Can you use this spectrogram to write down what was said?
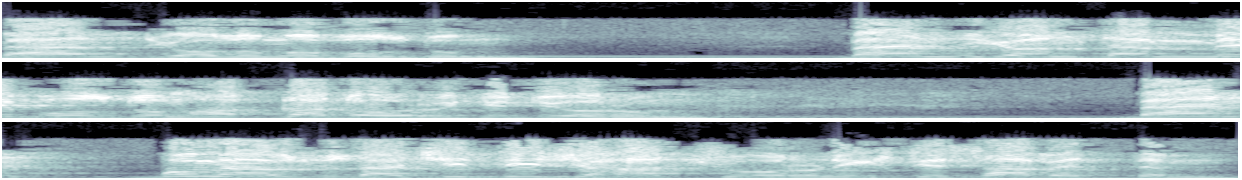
Ben yolumu buldum. Ben yöntemimi buldum, hakka doğru gidiyorum. Ben bu mevzuda ciddi cihat şuurunu iktisap ettim.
